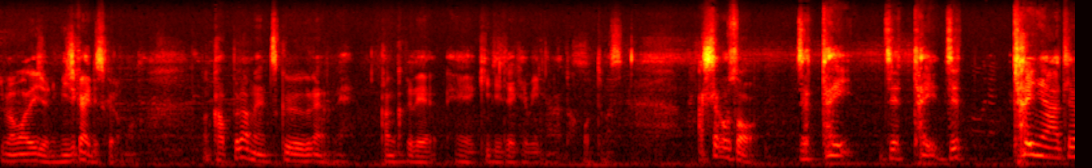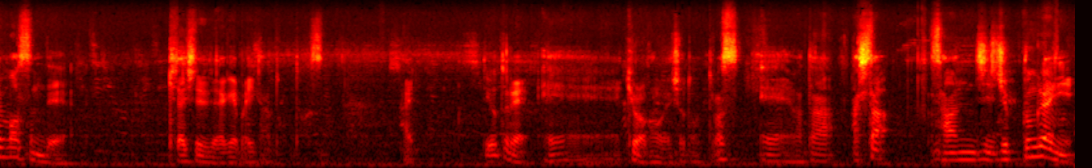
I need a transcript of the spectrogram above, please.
今まで以上に短いですけども、カップラーメン作るぐらいのね、感覚で、えー、聞いていただければいいかなと思ってます。明日こそ、絶対、絶対、絶対に当てますんで、期待していただければいいかなと思ってます。はい。ということで、えー、今日はこのぐらいにしようと思ってます。えー、また明日3時10分ぐらいに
